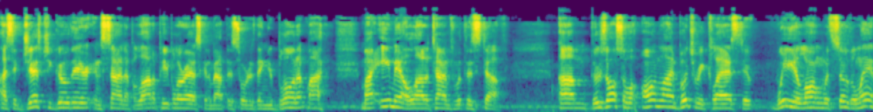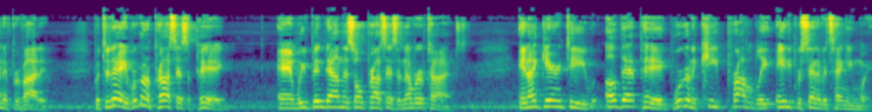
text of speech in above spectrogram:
I suggest you go there and sign up. A lot of people are asking about this sort of thing. You're blowing up my, my email a lot of times with this stuff. Um, there's also an online butchery class that we, along with Sow the Land, have provided. But today we're going to process a pig, and we've been down this whole process a number of times. And I guarantee you, of that pig, we're going to keep probably 80% of its hanging weight.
